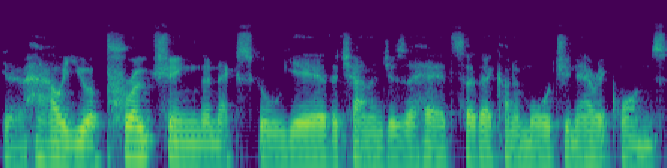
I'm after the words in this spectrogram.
you know, how are you approaching the next school year, the challenges ahead? So they're kind of more generic ones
